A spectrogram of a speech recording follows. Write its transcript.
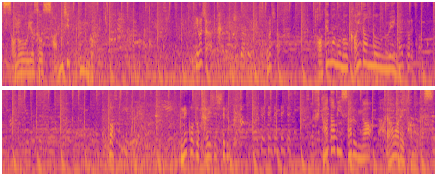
そのおよそ30分後。いました？いました？建物の階段の上に。あ猫と対峙してる。再び猿が現れたのです。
